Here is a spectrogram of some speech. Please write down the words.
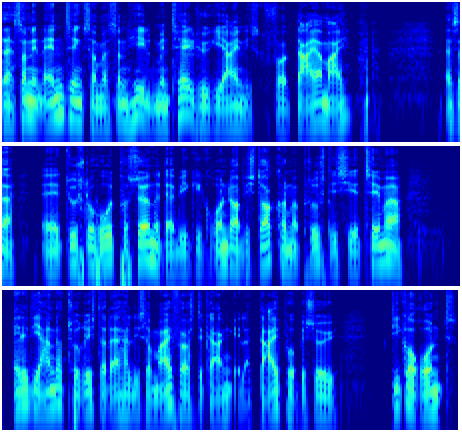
der er sådan en anden ting, som er sådan helt mental hygiejnisk for dig og mig. altså, øh, du slog hovedet på sømmet, da vi gik rundt op i Stockholm, og pludselig siger til mig, alle de andre turister, der har ligesom mig første gang, eller dig på besøg, de går rundt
